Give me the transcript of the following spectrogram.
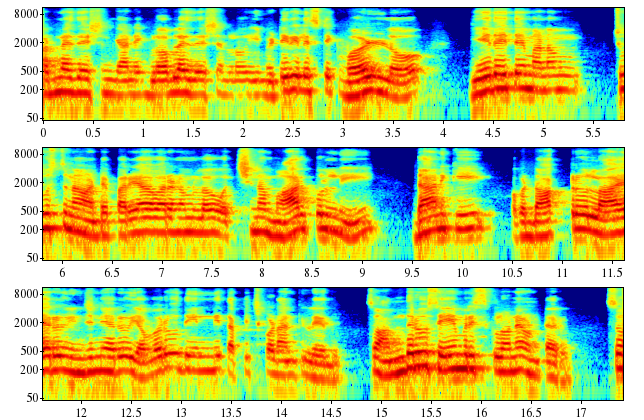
అర్బనైజేషన్ కానీ గ్లోబలైజేషన్లో ఈ మెటీరియలిస్టిక్ వరల్డ్లో ఏదైతే మనం చూస్తున్నాం అంటే పర్యావరణంలో వచ్చిన మార్పుల్ని దానికి ఒక డాక్టర్ లాయరు ఇంజనీరు ఎవరు దీన్ని తప్పించుకోవడానికి లేదు. సో అందరూ సేమ్ రిస్క్లోనే ఉంటారు. సో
